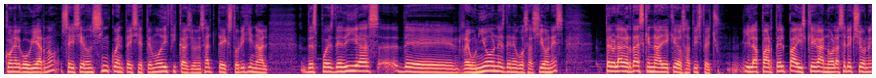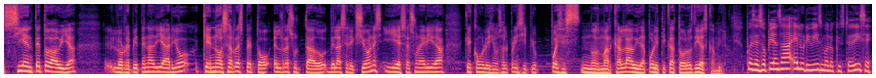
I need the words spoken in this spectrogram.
con el gobierno, se hicieron 57 modificaciones al texto original después de días eh, de reuniones, de negociaciones, pero la verdad es que nadie quedó satisfecho. Y la parte del país que ganó las elecciones siente todavía lo repiten a diario, que no se respetó el resultado de las elecciones y esa es una herida que, como lo dijimos al principio, pues nos marca la vida política todos los días, Camila. Pues eso piensa el uribismo, lo que usted dice,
